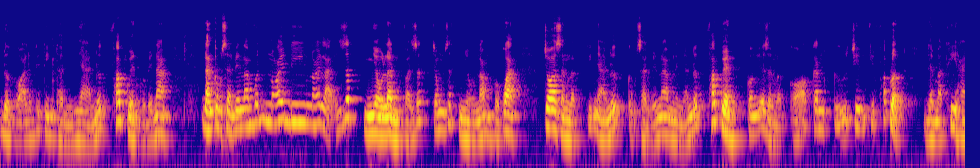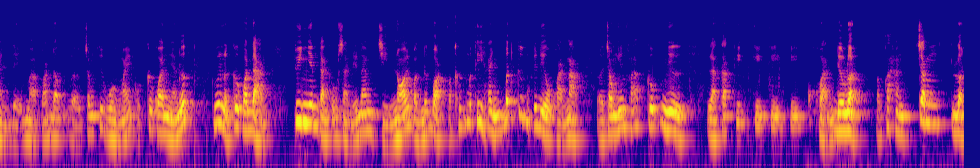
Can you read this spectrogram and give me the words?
được gọi là cái tinh thần nhà nước pháp quyền của Việt Nam. Đảng Cộng sản Việt Nam vẫn nói đi nói lại rất nhiều lần và rất trong rất nhiều năm vừa qua cho rằng là cái nhà nước Cộng sản Việt Nam là nhà nước pháp quyền, có nghĩa rằng là có căn cứ trên cái pháp luật để mà thi hành, để mà hoạt động ở trong cái guồng máy của cơ quan nhà nước, cũng như là cơ quan đảng. Tuy nhiên Đảng Cộng sản Việt Nam chỉ nói bằng nước bọt và không có thi hành bất cứ một cái điều khoản nào ở trong hiến pháp cũng như là các cái, cái, cái, cái khoản điều luật và có hàng trăm luật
